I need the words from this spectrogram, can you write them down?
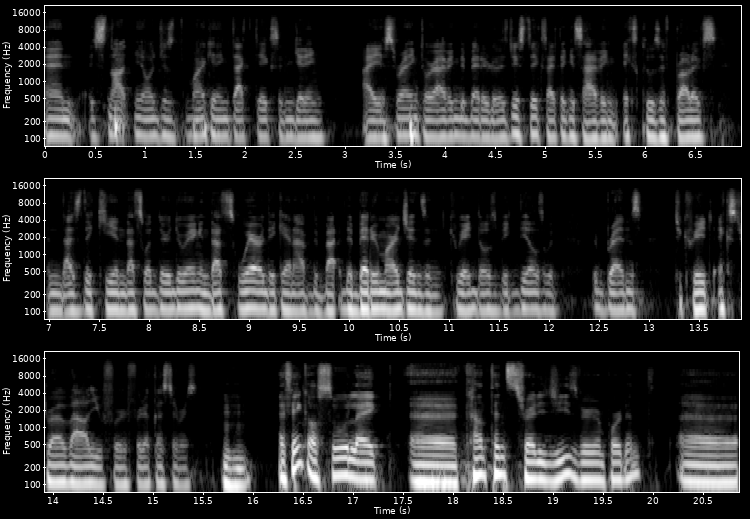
And it's not you know just marketing tactics and getting highest ranked or having the better logistics. I think it's having exclusive products and that's the key and that's what they're doing and that's where they can have the, ba- the better margins and create those big deals with, with brands to create extra value for, for the customers. Mm-hmm. i think also like uh, content strategy is very important uh,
